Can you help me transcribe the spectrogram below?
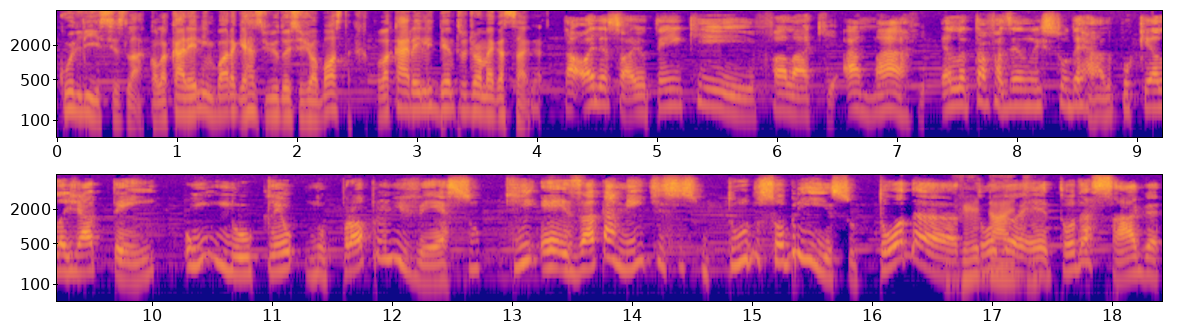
com o Ulisses lá. Colocaram ele, embora Guerra Civil 2 seja uma bosta, colocaram ele dentro de uma mega saga. Tá, olha só, eu tenho que falar aqui. A Marvel, ela tá fazendo isso tudo errado, porque ela já tem um núcleo no próprio universo que é exatamente isso, tudo sobre isso. Toda, Verdade. toda, é, toda a saga,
